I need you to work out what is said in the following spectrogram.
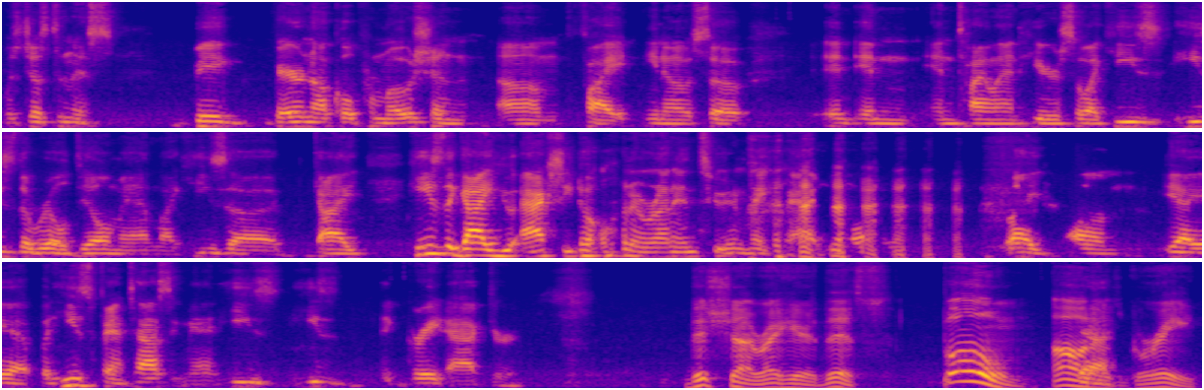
was just in this big bare knuckle promotion um fight you know so in in in Thailand here. So like he's he's the real deal, man. Like he's a guy. He's the guy you actually don't want to run into and make mad. you know? like um yeah yeah, but he's fantastic, man. He's he's a great actor. this shot right here, this boom. Oh, Yeah. that's great.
